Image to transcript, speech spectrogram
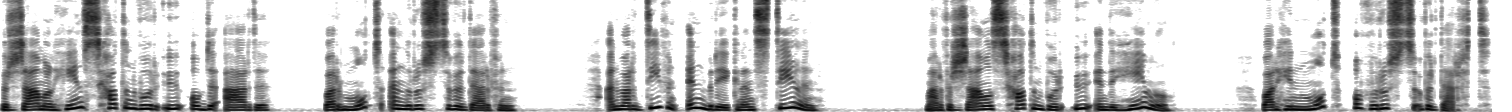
Verzamel geen schatten voor u op de aarde, waar mot en roest ze verderven, en waar dieven inbreken en stelen. Maar verzamel schatten voor u in de hemel, waar geen mot of roest ze verderft,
